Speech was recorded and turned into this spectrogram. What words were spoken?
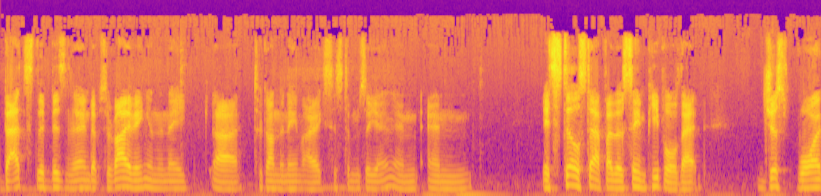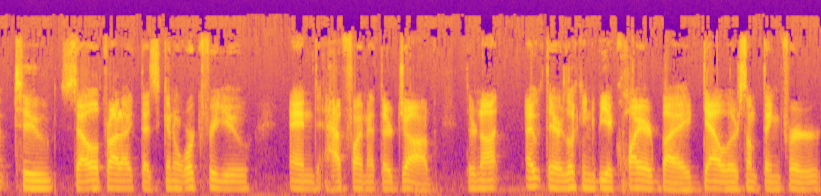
that's the business that ended up surviving. And then they uh, took on the name iXsystems again, and and it's still staffed by those same people that just want to sell a product that's going to work for you and have fun at their job. They're not out there looking to be acquired by Dell or something for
